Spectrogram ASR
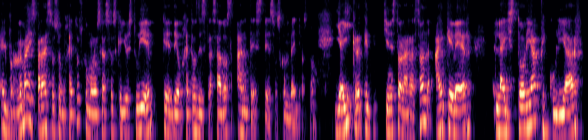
el problema es para esos objetos, como los casos que yo estudié, que de objetos desplazados antes de esos convenios. Y ahí creo que tienes toda la razón, hay que ver la historia peculiar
